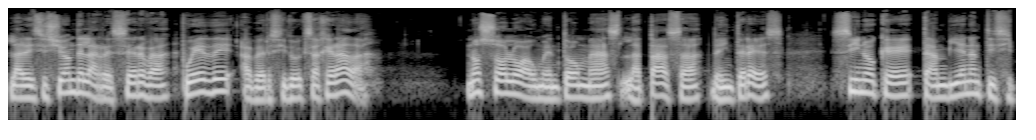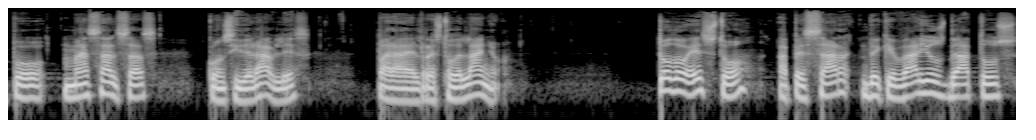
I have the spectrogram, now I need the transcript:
La decisión de la Reserva puede haber sido exagerada. No solo aumentó más la tasa de interés, sino que también anticipó más alzas considerables para el resto del año. Todo esto a pesar de que varios datos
